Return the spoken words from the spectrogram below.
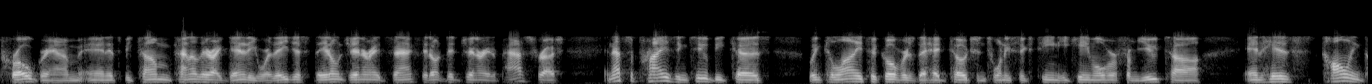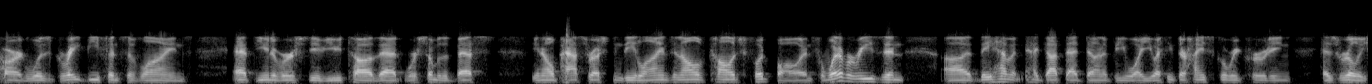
program, and it's become kind of their identity where they just they don't generate sacks, they don't generate a pass rush, and that's surprising too because when Kalani took over as the head coach in 2016, he came over from Utah, and his calling card was great defensive lines at the University of Utah that were some of the best, you know, pass rushing D lines in all of college football. And for whatever reason, uh, they haven't had got that done at BYU. I think their high school recruiting has really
